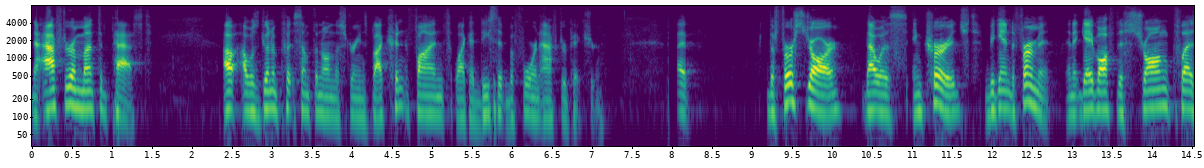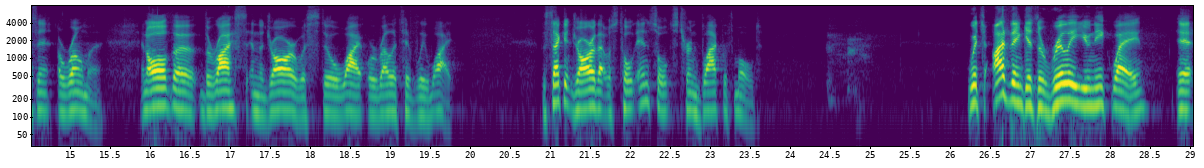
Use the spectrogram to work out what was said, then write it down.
Now, after a month had passed, I, I was going to put something on the screens, but I couldn't find like a decent before and after picture. But the first jar that was encouraged began to ferment, and it gave off this strong, pleasant aroma. And all the, the rice in the jar was still white or relatively white. The second jar that was told insults turned black with mold, which I think is a really unique way. It,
